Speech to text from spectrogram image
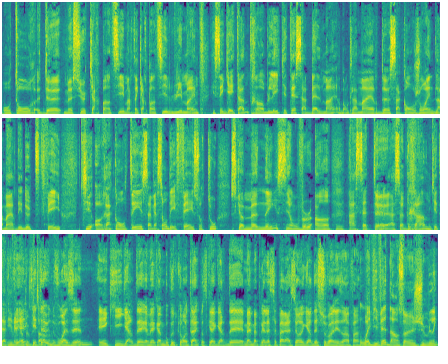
autour de Monsieur Carpentier, Martin Carpentier lui-même, et c'est Gaétane Tremblay qui était sa belle-mère, donc la mère de sa conjointe, la mère des deux petites filles, qui a raconté sa version des faits et surtout ce qui a mené, si on veut, en à cette euh, à ce drame qui est arrivé un Elle peu qui plus tard. était une voisine et qui gardait, avait quand beaucoup de contacts parce qu'elle gardait, même après la séparation, elle gardait souvent les enfants. Ouais, vivait dans un jumelé.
